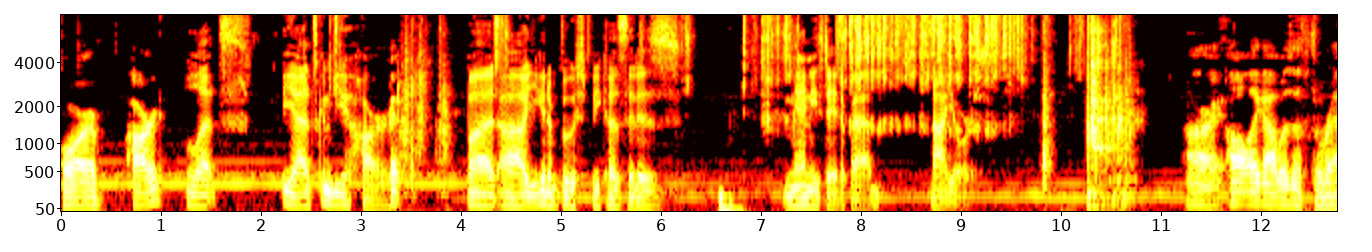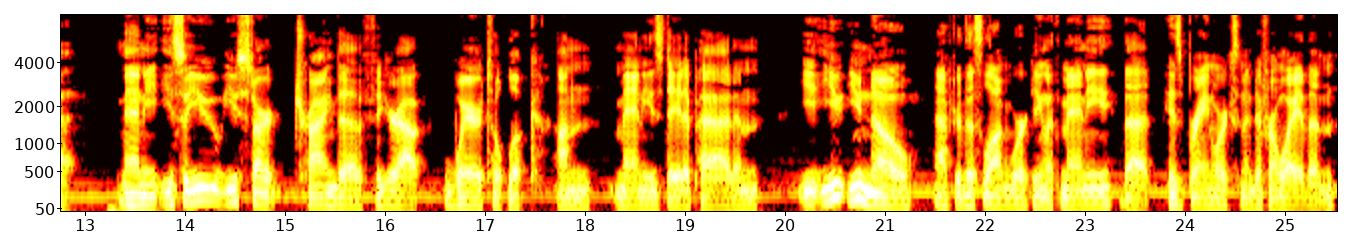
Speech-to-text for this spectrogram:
or hard. Let's. Yeah, it's gonna be hard, Okay. but uh, you get a boost because it is Manny's data pad, not yours. All right, all I got was a threat. Manny, so you you start trying to figure out where to look on Manny's data pad, and you you, you know after this long working with Manny that his brain works in a different way than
